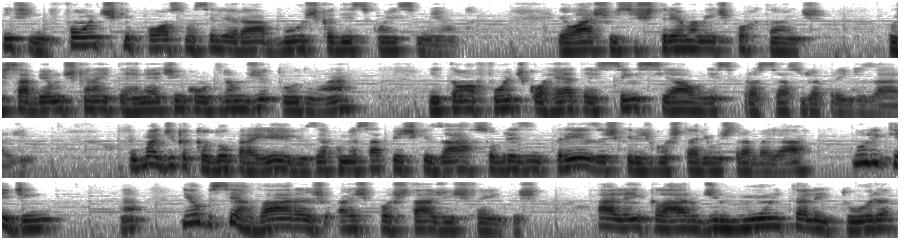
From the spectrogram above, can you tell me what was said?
enfim, fontes que possam acelerar a busca desse conhecimento. Eu acho isso extremamente importante, pois sabemos que na internet encontramos de tudo, não é? Então, a fonte correta é essencial nesse processo de aprendizagem. Uma dica que eu dou para eles é começar a pesquisar sobre as empresas que eles gostariam de trabalhar no LinkedIn né? e observar as, as postagens feitas, além, claro, de muita leitura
